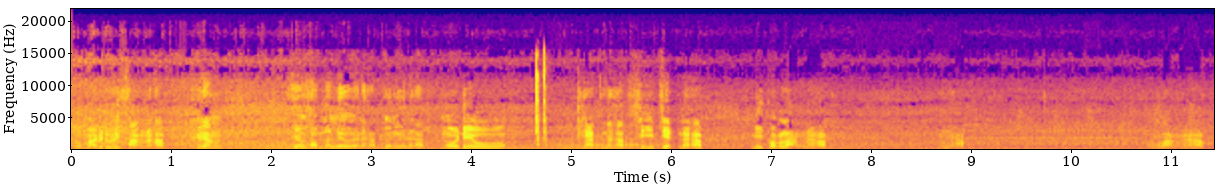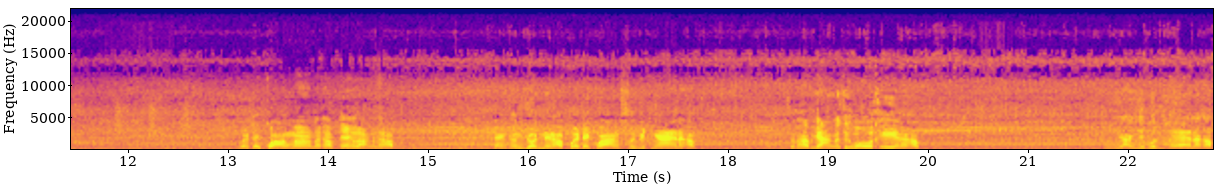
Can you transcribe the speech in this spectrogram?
ผ มาไปดูอีกฝั่งนะครับ เครื่องเครื่องคอมมันเร็วเลยนะครับ ตัวนี้นะครับ โมเดลแคปนะครับ C7 นะครับ มีกล้องหลังนะครับ นี่ครับกล้องหลังนะครับ เปิดได้กว้างมากนะครับ แผงหลังนะครับแผงเครื่องยนต์เนี่ยนะครับ เปิดได้กว้างสวิตช์ง่ายนะครับ สภาพยางก็ถือว่าโอเคนะครับยางญี่ปุ่นแท้นะครับ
